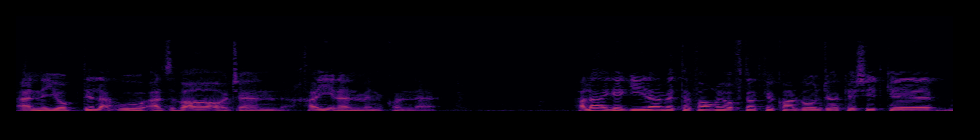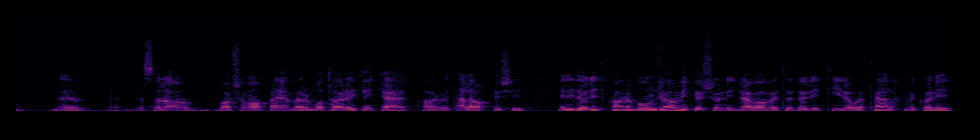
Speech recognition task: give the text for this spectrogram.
ان یبدله ازواجا خیرا من کنه حالا اگه گیرم اتفاقی افتاد که کار به اونجا کشید که مثلا با شما پیامبر متارکه کرد کار به طلاق کشید. یعنی دارید کار به اونجا میکشونید روابط دارید تیره و تلخ می‌کنید.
